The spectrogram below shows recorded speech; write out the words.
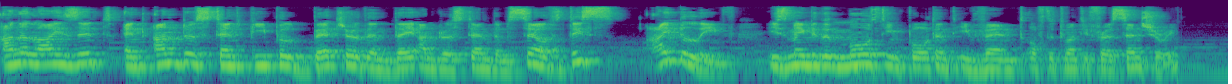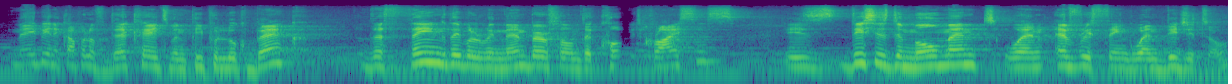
analyze it, and understand people better than they understand themselves. This, I believe, is maybe the most important event of the 21st century. Maybe in a couple of decades, when people look back, the thing they will remember from the COVID crisis is this is the moment when everything went digital.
